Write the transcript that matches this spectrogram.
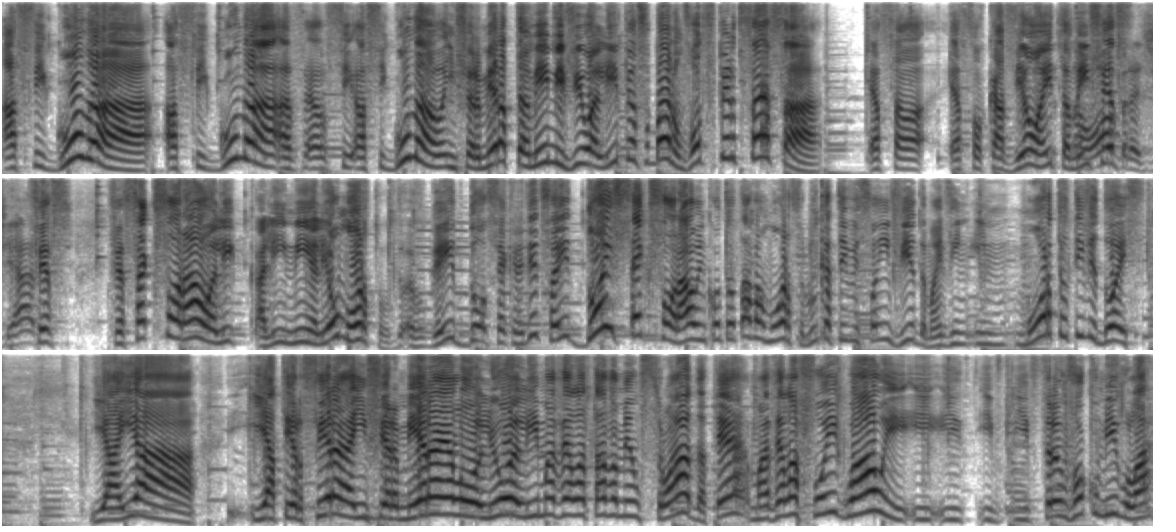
A segunda. A segunda. A, a a segunda enfermeira também me viu ali e pensou, bah, não vou desperdiçar essa. Essa, essa ocasião aí também fez, fez. Fez sexo oral ali, ali em mim, ali, eu morto. Eu ganhei, do, você acredita isso aí? Dois sexo oral enquanto eu tava morto. Eu nunca tive isso em vida, mas em, em morto eu tive dois. E aí a. E a terceira enfermeira, ela olhou ali, mas ela tava menstruada até, mas ela foi igual e, e, e, e- transou comigo lá.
